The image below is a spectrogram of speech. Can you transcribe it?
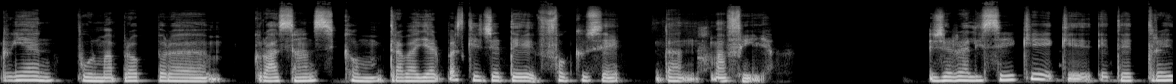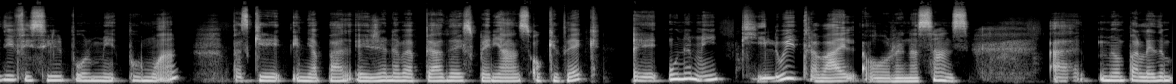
rien pour ma propre croissance comme travailleur parce que j'étais focusée dans ma fille. J'ai réalisé que, que était très difficile pour, moi parce que il a pas, je n'avais pas d'expérience au Québec. Et un ami qui, lui, travaille au Renaissance euh, m'a parlé de,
